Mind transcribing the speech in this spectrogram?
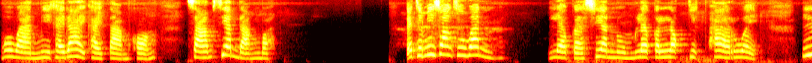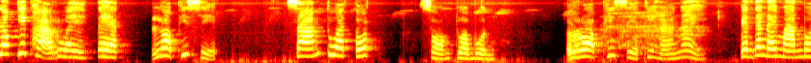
เมื่อวานมีใครได้ใครตามของสามเสี้ยนดังบ่ก็จะมีซ่องสุวรรณแล้วก็เสี้ยนหนุ่มแล้วก็ล็อกยิกผ้ารวย ล็อกยิกผ้ารวย แตกรอบพิเศษสามตัวตดสองตัวบน รอบพิเศษที่หาง่าย เป็นจังใดมานบ่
